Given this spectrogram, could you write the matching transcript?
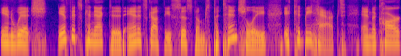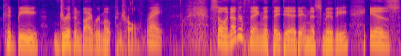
in which if it's connected and it's got these systems potentially it could be hacked and the car could be driven by remote control Right. so another thing that they did in this movie is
